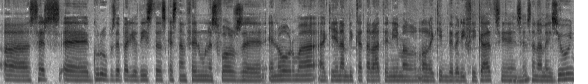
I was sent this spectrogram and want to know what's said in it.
eh, certs eh, grups de periodistes que estan fent un esforç eh, enorme. Aquí en àmbit català tenim el- l'equip de verificats, mm -hmm. sense anar més lluny.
